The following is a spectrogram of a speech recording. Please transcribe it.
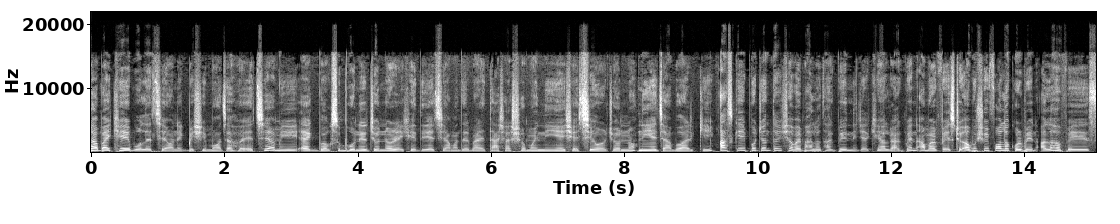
সবাই খেয়ে বলেছে, অনেক বেশি মজা হয়েছে। আমি এক বক্স বোনের জন্য রেখে দিয়েছি, আমাদের বাড়িতে আসার সময় নিয়ে এসেছি ওর জন্য। নিয়ে যাব আর কি। আজকে এই পর্যন্তই। সবাই ভালো থাকবেন, নিজের খেয়াল রাখবেন, আমার পেজটি অবশ্যই ফলো করবেন। আল্লাহ হাফেজ।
